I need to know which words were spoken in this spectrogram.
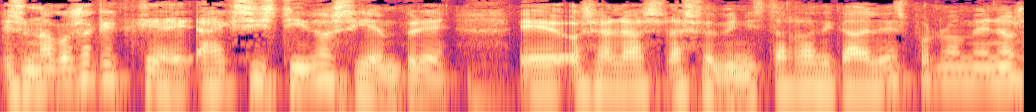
Es una cosa que, que ha existido siempre. Eh, o sea, las, las feministas radicales, por lo menos,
